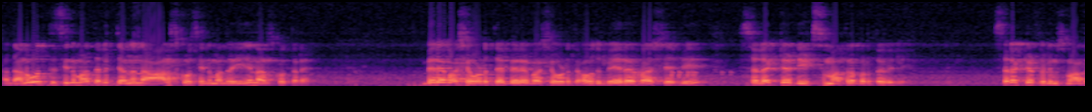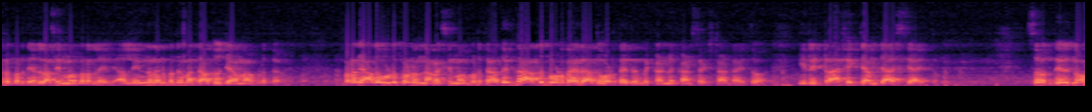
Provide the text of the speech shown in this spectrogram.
ಆ ನಲವತ್ತು ಸಿನಿಮಾದಲ್ಲಿ ಜನನ ಆರಿಸ್ಕೋ ಸಿನಿಮಾ ಅಂದರೆ ಏನು ಆರಿಸ್ಕೋತಾರೆ? ಬೇರೆ ಭಾಷೆ ಓಡುತ್ತೆ, ಬೇರೆ ಭಾಷೆ ಓಡುತ್ತೆ. ಹೌದು, ಬೇರೆ ಭಾಷೆಯಲ್ಲಿ ಸೆಲೆಕ್ಟೆಡ್ ಹಿಟ್ಸ್ ಮಾತ್ರ ಬರ್ತವೆ ಇಲ್ಲಿ. ಸೆಲೆಕ್ಟೆಡ್ ಫಿಲ್ಮ್ಸ್ ಮಾತ್ರ ಬರುತ್ತೆ ಎಲ್ಲ ಸಿನಿಮಾ ಬರಲ್ಲ ಇಲ್ಲಿ. ಅಲ್ಲಿ ಇನ್ನೊಂದು ಬಂದರೆ ಮತ್ತೆ ಅದು ಜಾಮ್ ಆಗ್ಬಿಡ್ತವೆ. ಬರೋದು ಯಾವುದೋ ಹುಡ್ಕೊಂಡು ಒಂದು ನಾಲ್ಕು ಸಿನಿಮಾ ಬರುತ್ತೆ. ಅದರಿಂದ ಅದು ಓಡ್ತಾ ಇದೆ, ಅದು ಓಡ್ತಾ ಇದೆ ಅಂತ ಕಣ್ಣು ಕಾಣಿಸೋಕೆ ಸ್ಟಾರ್ಟ್ ಆಯಿತು. ಇಲ್ಲಿ ಟ್ರಾಫಿಕ್ ಜಾಮ್ ಜಾಸ್ತಿ ಆಯಿತು. ಸೊ ದಿರ್ ನೋ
